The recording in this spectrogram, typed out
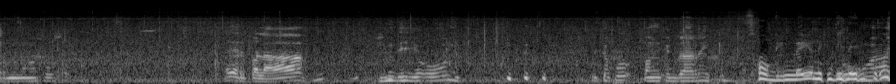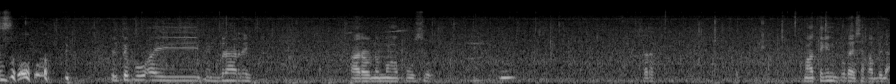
Araw ng mga puso. Ay, ari pala. Hindi yun. Ito po, pang February. Soging na yun, hindi na yung puso. Ito po ay February. Araw ng mga puso. Tara. Matingin po tayo sa kabila.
